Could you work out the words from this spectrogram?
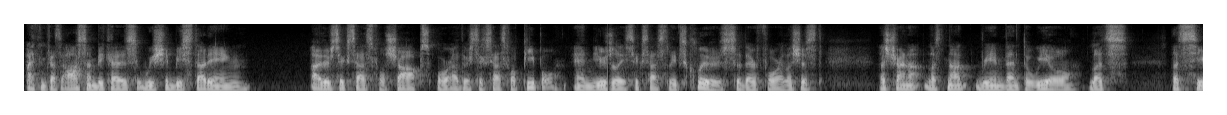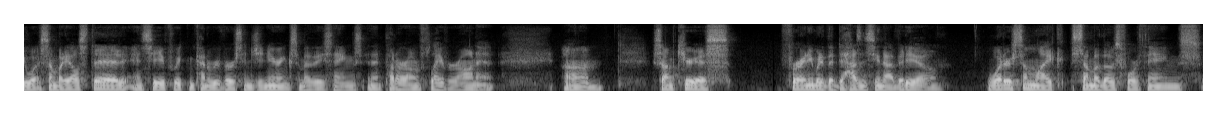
I think that's awesome because we should be studying other successful shops or other successful people, and usually success leaves clues. So therefore, let's just let's try not let's not reinvent the wheel. Let's let's see what somebody else did and see if we can kind of reverse engineering some of these things and then put our own flavor on it. Um, so I'm curious for anybody that hasn't seen that video, what are some like some of those four things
